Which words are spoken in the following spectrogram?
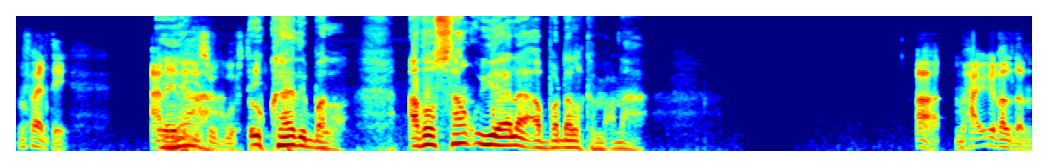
Ma fahantay anina iisoo guurtay ogaadi bal. Adoo saan u yaalaa abadhalka macnaha. ah maxaa iga qaldan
